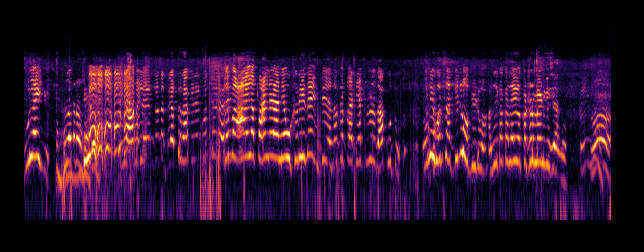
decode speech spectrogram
ભૂલાઈ ગયું ભૂલકડો છે એટલે આમે લઈને તો ટ્રેક્ટર રાખીને ગોતતો ને અરે બા આયલા પાંદડા ને એવું કરી દે ને તે નકર તો ટ્રેક્ટર જ આખું તું ઓની કેટલો હજી કાકા જાય કઠણ માઇન્ડ વિશે આવો. હા.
